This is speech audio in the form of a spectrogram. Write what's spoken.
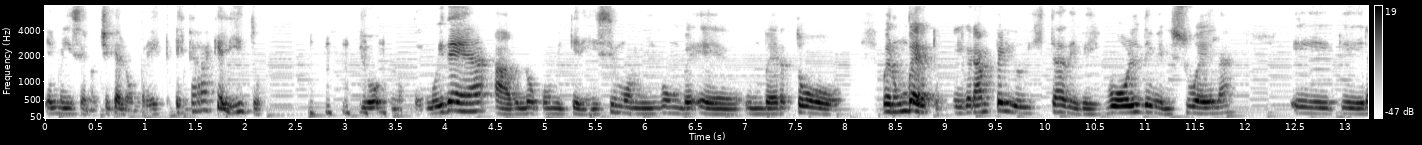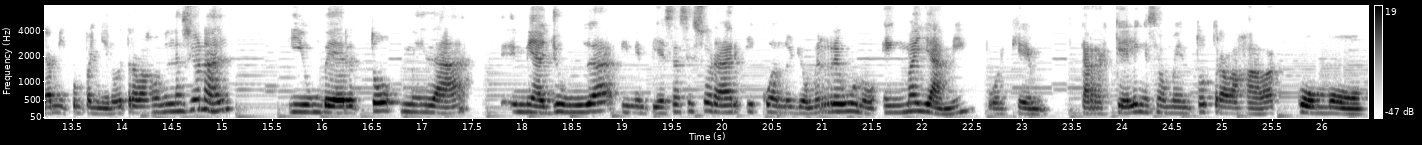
él me dice, no, chica, el hombre es, Carrasquelito. Yo no tengo idea, hablo con mi queridísimo amigo Humberto bueno, Humberto, el gran periodista de béisbol de Venezuela, eh, que era mi compañero de trabajo en el Nacional, y Humberto me da, eh, me ayuda y me empieza a asesorar y cuando yo me reúno en Miami, porque Carrasquel en ese momento trabajaba como,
